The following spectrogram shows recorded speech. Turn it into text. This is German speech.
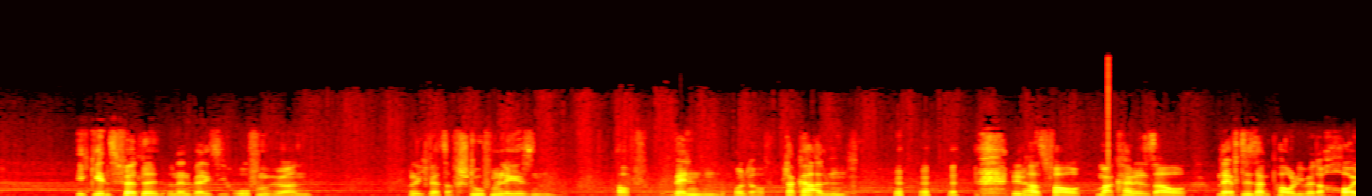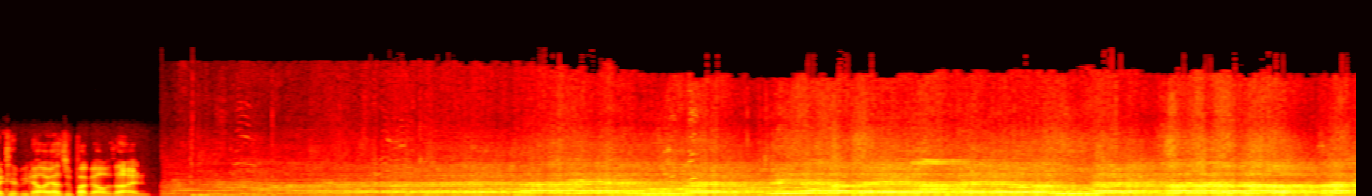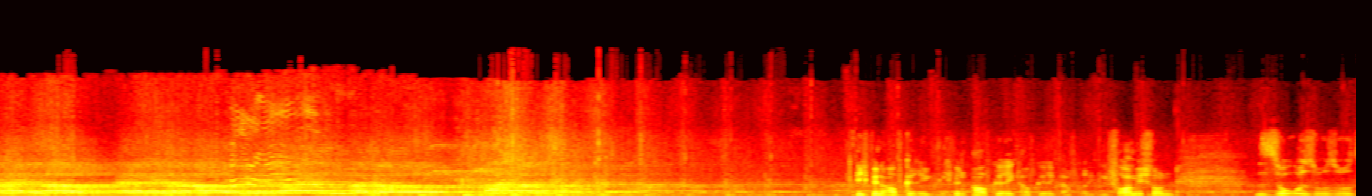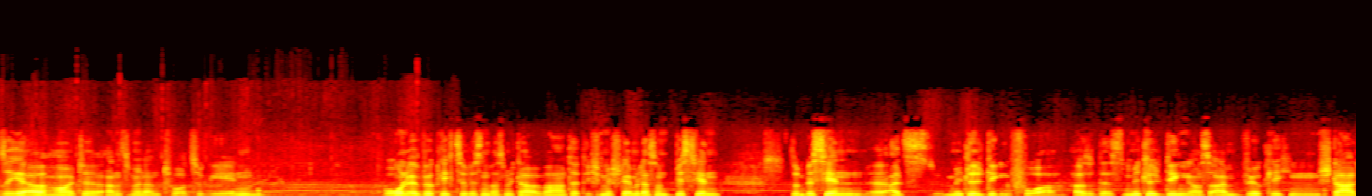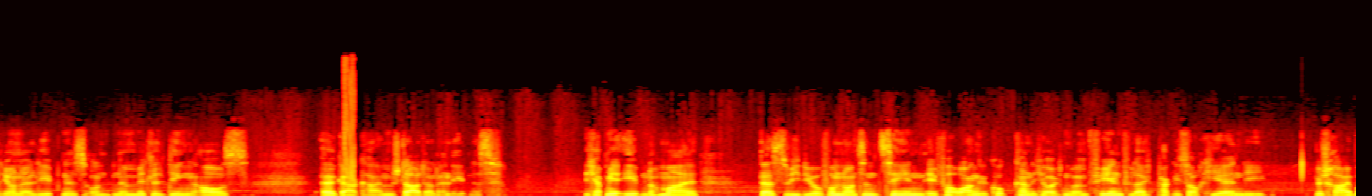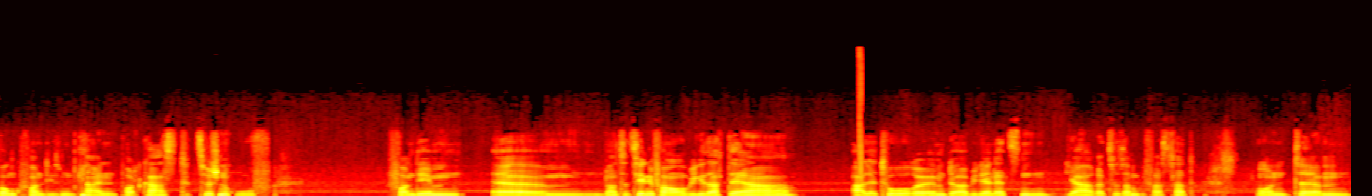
Ich gehe ins Viertel und dann werde ich sie rufen hören. Und ich werde es auf Stufen lesen, auf Wänden und auf Plakaten. den HSV mag keine Sau. Und der FC St. Pauli wird auch heute wieder euer Supergau sein. Bin aufgeregt. Ich bin aufgeregt, aufgeregt, aufgeregt. Ich freue mich schon so, so, so sehr, heute ans Millantor zu gehen, ohne wirklich zu wissen, was mich da erwartet. Ich stelle mir das so ein bisschen, so ein bisschen äh, als Mittelding vor. Also das Mittelding aus einem wirklichen Stadionerlebnis und einem Mittelding aus äh, gar keinem Stadionerlebnis. Ich habe mir eben noch mal das Video vom 1910 e.V. angeguckt, kann ich euch nur empfehlen. Vielleicht packe ich es auch hier in die Beschreibung von diesem kleinen Podcast. Zwischenruf von dem ähm, 1910 e.V., wie gesagt, der alle Tore im Derby der letzten Jahre zusammengefasst hat. Und ähm,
